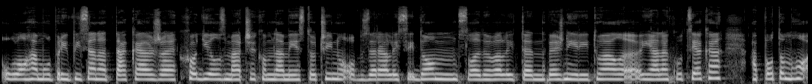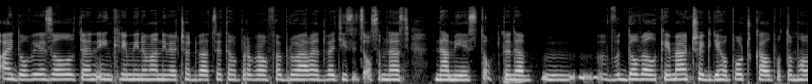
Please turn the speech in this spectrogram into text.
úloha mu pripísaná taká, že chodil s Marčekom na miesto činu, obzerali si dom, sledovali ten bežný rituál Jana Kuciaka a potom ho aj doviezol ten inkriminovaný večer 21. februára 2018 na miesto. Teda mhm. do Veľkej Mače, kde ho počkal, potom ho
